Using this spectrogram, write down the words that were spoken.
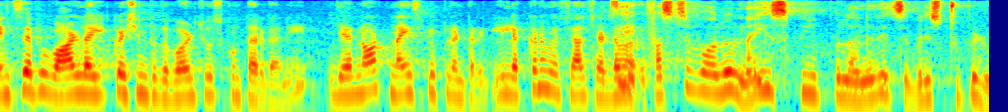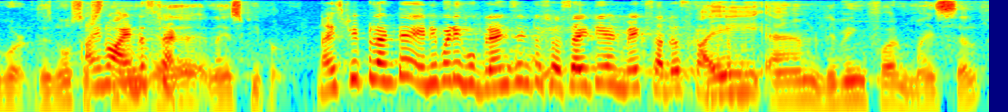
ఎంతసేపు వాళ్ళ ఈక్వేషన్ టు ద వరల్డ్ చూసుకుంటారు కానీ they are not nice people అంటారు. ఈ లెక్కన మీరు చాలా చెడ్డ first of all nice people అనేది it's very stupid word no I know I nice people nice people అంటే anybody who blends into society and makes others I am living for myself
